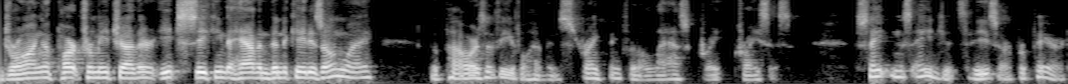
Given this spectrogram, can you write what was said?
drawing apart from each other, each seeking to have and vindicate his own way, the powers of evil have been strengthening for the last great crisis. Satan's agencies are prepared.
